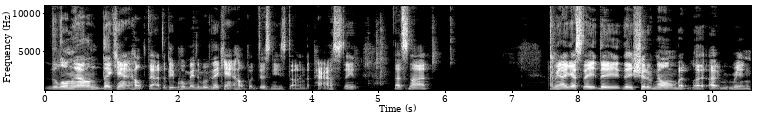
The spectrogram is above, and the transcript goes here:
the Lonely Island they can't help that. The people who made the movie they can't help what Disney's done in the past. They that's not. I mean, I guess they they they should have known, but I mean,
